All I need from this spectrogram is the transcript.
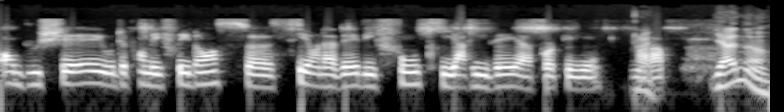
embaucher ou de prendre des freelances si on avait des fonds qui arrivaient pour payer. Yann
